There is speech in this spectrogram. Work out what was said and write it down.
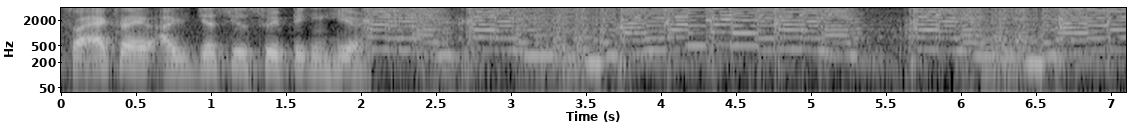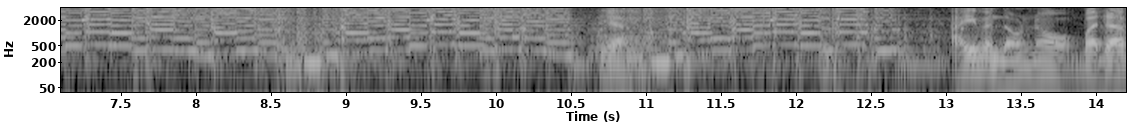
So actually, I just use sweep picking here. Yeah. I even don't know, but uh,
